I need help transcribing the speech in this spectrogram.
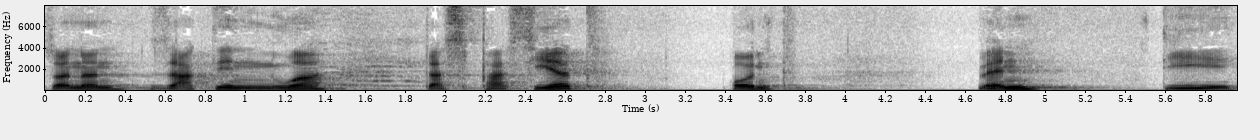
sondern sagt ihnen nur, das passiert und wenn die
